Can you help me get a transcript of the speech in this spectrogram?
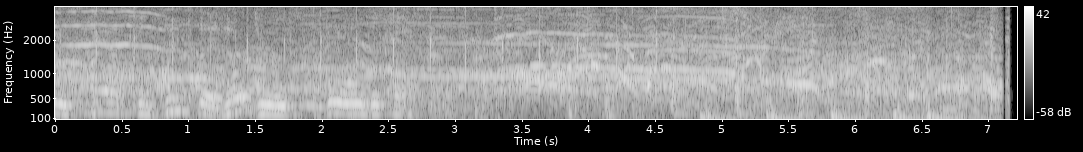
Flyers pass complete to Hildreth for the touchdown.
